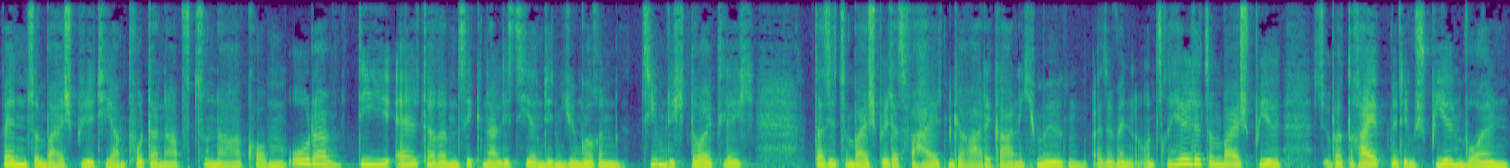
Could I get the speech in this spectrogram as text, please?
wenn zum Beispiel die am Futternapf zu nahe kommen oder die Älteren signalisieren den Jüngeren ziemlich deutlich, dass sie zum Beispiel das Verhalten gerade gar nicht mögen. Also wenn unsere Hilde zum Beispiel es übertreibt mit dem Spielen wollen,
